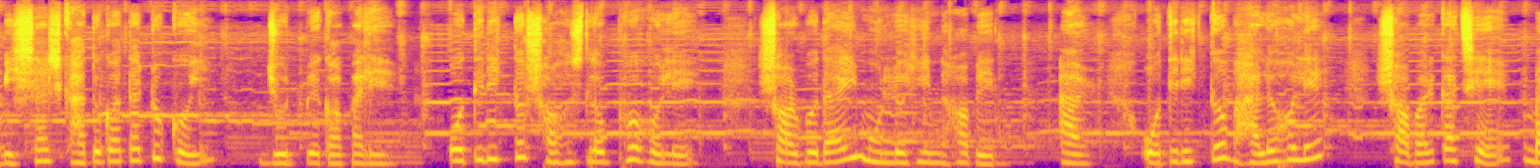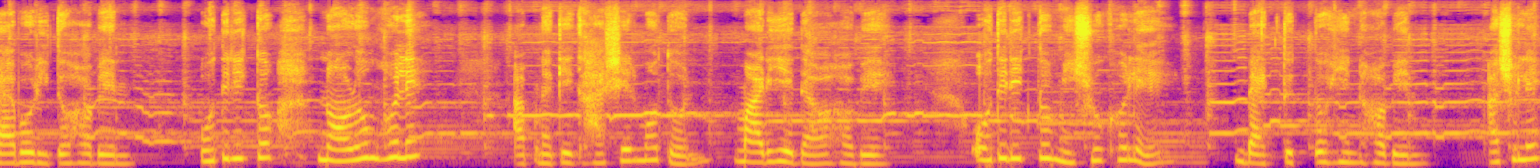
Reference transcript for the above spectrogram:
বিশ্বাসঘাতকতাটুকুই জুটবে কপালে। অতিরিক্ত সহজলভ্য হলে সর্বদাই মূল্যহীন হবেন। আর অতিরিক্ত ভালো হলে সবার কাছে ব্যবহৃত হবেন। অতিরিক্ত নরম হলে আপনাকে ঘাসের মতন মারিয়ে দেওয়া হবে। অতিরিক্ত মিশুক হলে ব্যক্তিত্বহীন হবেন। আসলে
